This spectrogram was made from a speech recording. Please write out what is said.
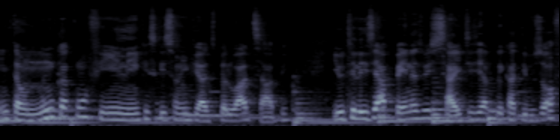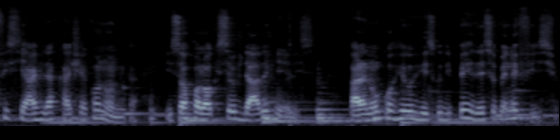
Então, nunca confie em links que são enviados pelo WhatsApp e utilize apenas os sites e aplicativos oficiais da Caixa Econômica e só coloque seus dados neles, para não correr o risco de perder seu benefício.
